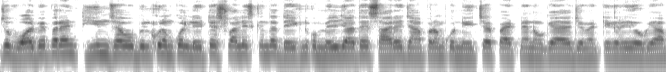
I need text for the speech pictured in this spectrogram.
जो वॉलपेपर एंड थीम्स है वो बिल्कुल हमको लेटेस्ट वाले इसके अंदर देखने को मिल जाते हैं। सारे जहाँ पर हमको नेचर पैटर्न हो गया जोमेट्रिकली हो गया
